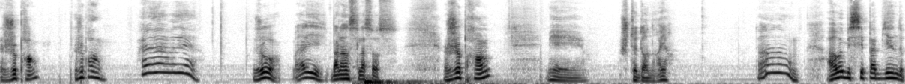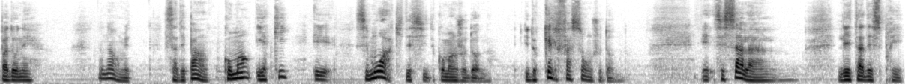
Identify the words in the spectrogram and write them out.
je prends, je prends. Allez, jour, allez, balance la sauce je prends, mais je te donne rien. Ah non. Ah oui, mais c'est pas bien de pas donner. Non, non, mais ça dépend comment et à qui. Et c'est moi qui décide comment je donne et de quelle façon je donne. Et c'est ça l'état d'esprit.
